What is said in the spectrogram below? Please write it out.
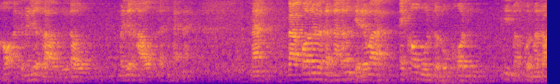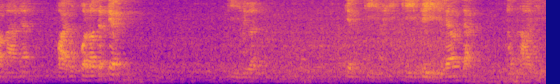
เขาอาจจะไม่เลือกเราหรือเราไม่เลือกเขาแล้วแต่นะนะแบบฟอร์มในบริษัทงานก็ต้องเขียนได้ว่าไอ้ข้อมูลส่วนบุคคลที่มาคนมาสมัครงานเนี่ย ฝ่ายบุคคลเราจะเก็บกี่เดือน เก็บกี่ปีกี่ปีแล้วจะทำลายทิ้ง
